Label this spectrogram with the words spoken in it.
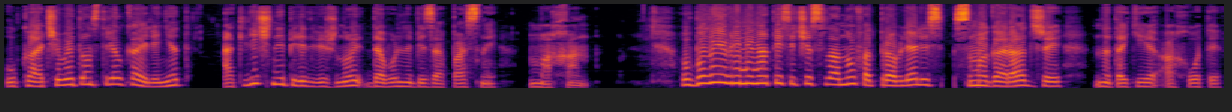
укачивает он стрелка или нет, отличный передвижной, довольно безопасный махан. В былые времена тысячи слонов отправлялись с Магараджей на такие охоты.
